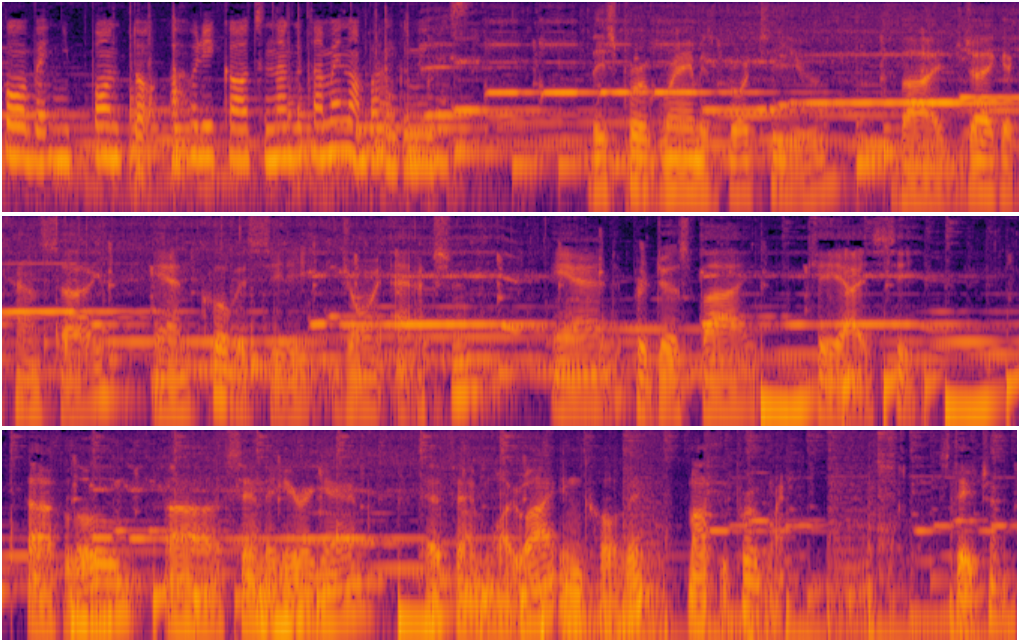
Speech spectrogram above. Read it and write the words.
神戸日本とアフリカをつなぐための番組です This program is brought to you by JICA Kansai and Kobe City Joint Action and produced by KIC. Uh, hello, uh, Sander here again, FMYY in Kobe, monthly program. Stay tuned.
